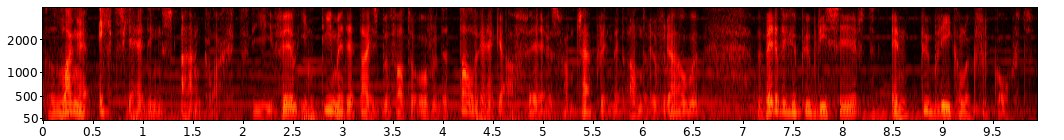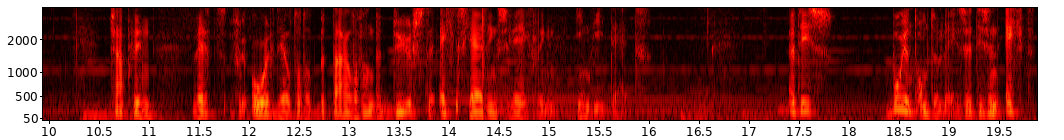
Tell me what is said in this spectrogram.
lange echtscheidingsaanklacht, die veel intieme details bevatte over de talrijke affaires van Chaplin met andere vrouwen, werden gepubliceerd en publiekelijk verkocht. Chaplin werd veroordeeld tot het betalen van de duurste echtscheidingsregeling in die tijd. Het is boeiend om te lezen. Het is een echt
